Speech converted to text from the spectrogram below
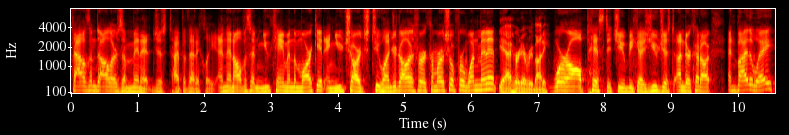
thousand dollars a minute, just hypothetically, and then all of a sudden you came in the market and you charged two hundred dollars for a commercial for one minute Yeah, I heard everybody. we're all pissed at you because you just undercut our. And by the way,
